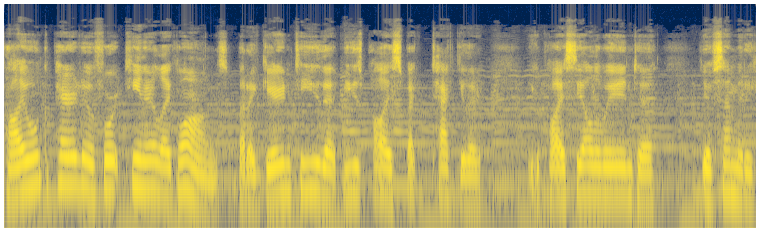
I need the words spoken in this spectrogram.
Probably won't compare to a 14er like Longs, but I guarantee you that view is probably spectacular. You could probably see all the way into Yosemite.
